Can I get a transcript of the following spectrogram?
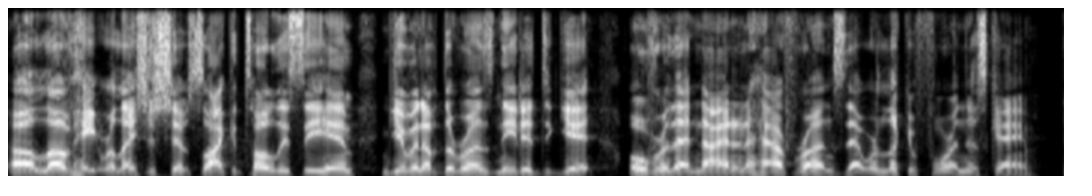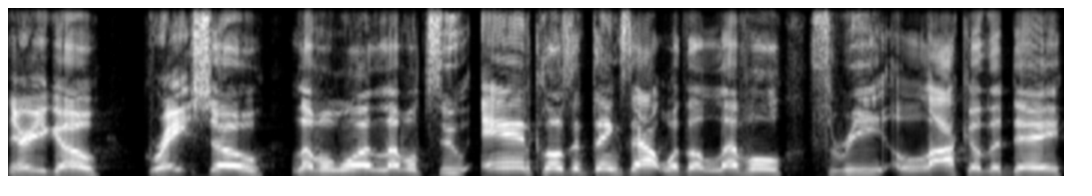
uh, love hate relationships. So I could totally see him giving up the runs needed to get over that nine and a half runs that we're looking for in this game. There you go. Great show. Level one, level two, and closing things out with a level three lock of the day.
